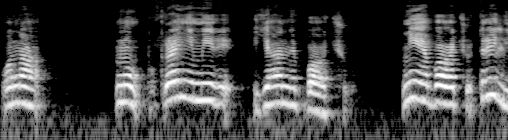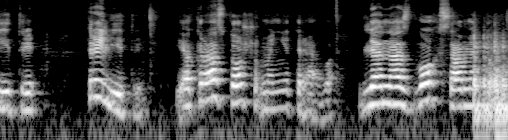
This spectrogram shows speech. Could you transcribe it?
Вона, ну, по крайній мірі, я не бачу. Ні, я бачу, 3 літри. 3 літри. Якраз то, що мені треба. Для нас двох саме то.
